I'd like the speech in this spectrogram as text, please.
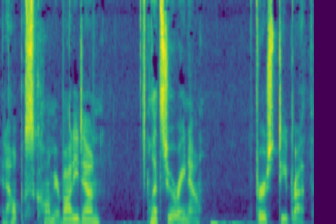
It helps calm your body down. Let's do it right now. First deep breath.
